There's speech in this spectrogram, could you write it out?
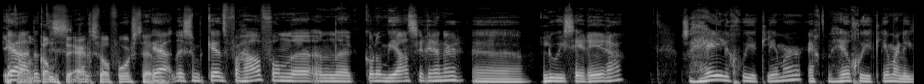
Ik Ja, kan, dat kan me het er ergens wel voorstellen. Ja, er is een bekend verhaal van eh, een eh, Colombiaanse renner, eh Luis Herrera. Dat is een hele goede klimmer, echt een heel goede klimmer. Die,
